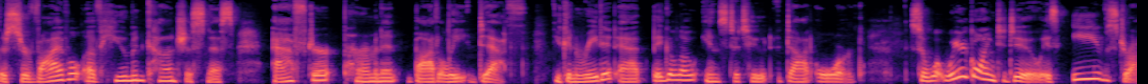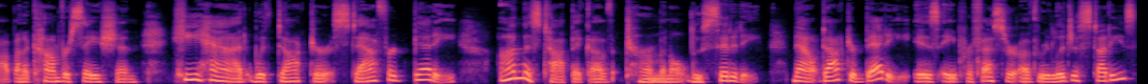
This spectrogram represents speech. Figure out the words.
the survival of human consciousness after permanent bodily death. You can read it at bigelowinstitute.org. So, what we're going to do is eavesdrop on a conversation he had with Dr. Stafford Betty on this topic of terminal lucidity. Now, Dr. Betty is a professor of religious studies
